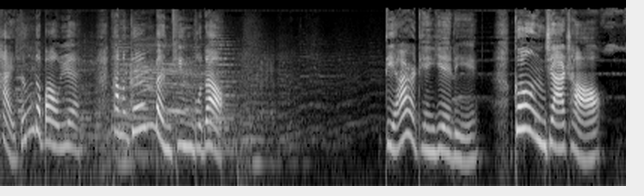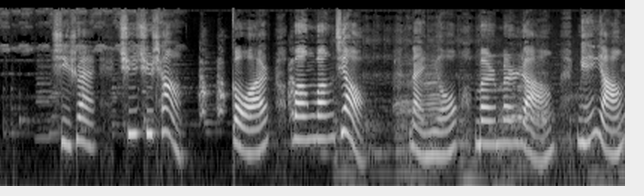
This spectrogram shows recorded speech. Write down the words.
海灯的抱怨，他们根本听不到。第二天夜里更加吵，蟋蟀蛐蛐唱，狗儿汪汪叫，奶牛哞哞嚷，绵羊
